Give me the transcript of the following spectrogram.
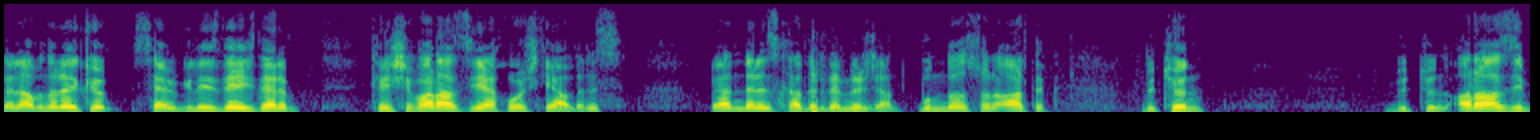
Selamünaleyküm sevgili izleyicilerim. Keşif Arazi'ye hoş geldiniz. Ben Deniz Kadir Demircan. Bundan sonra artık bütün bütün arazi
